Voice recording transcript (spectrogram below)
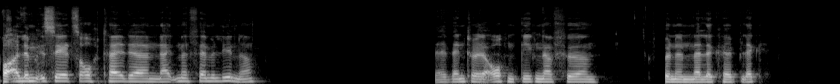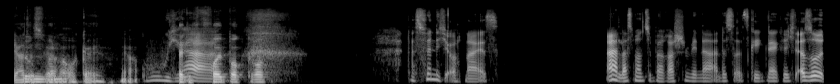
Vor allem ist er jetzt auch Teil der Nightmare Family, ne? Eventuell auch ein Gegner für, für einen Malachi Black. Ja, das wäre auch geil. Ja. Oh Hätte ja, ich voll Bock drauf. das finde ich auch nice. Ah, lass mal uns überraschen, wen er alles als Gegner kriegt. Also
